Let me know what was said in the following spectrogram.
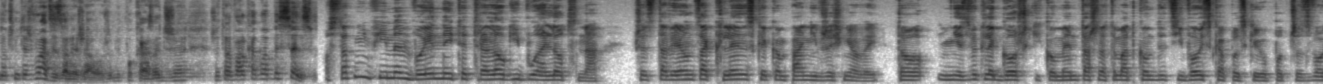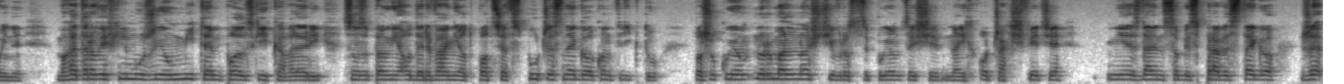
na czym też władzy zależało, żeby pokazać, że, że ta walka sensu. Ostatnim filmem wojennej tetralogii była Lotna, przedstawiająca klęskę kampanii wrześniowej. To niezwykle gorzki komentarz na temat kondycji wojska polskiego podczas wojny. Bohaterowie filmu żyją mitem polskiej kawalerii, są zupełnie oderwani od potrzeb współczesnego konfliktu. Poszukują normalności w rozsypującej się na ich oczach świecie, nie zdając sobie sprawy z tego, że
